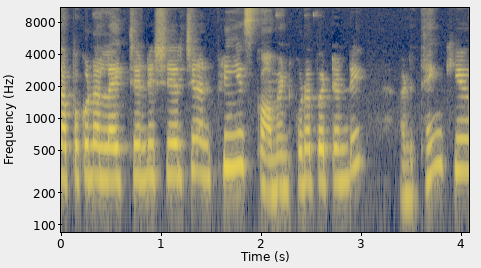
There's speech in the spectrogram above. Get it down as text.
తప్పకుండా లైక్ చేయండి షేర్ చేయండి ప్లీజ్ కామెంట్ కూడా పెట్టండి. And thank you.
